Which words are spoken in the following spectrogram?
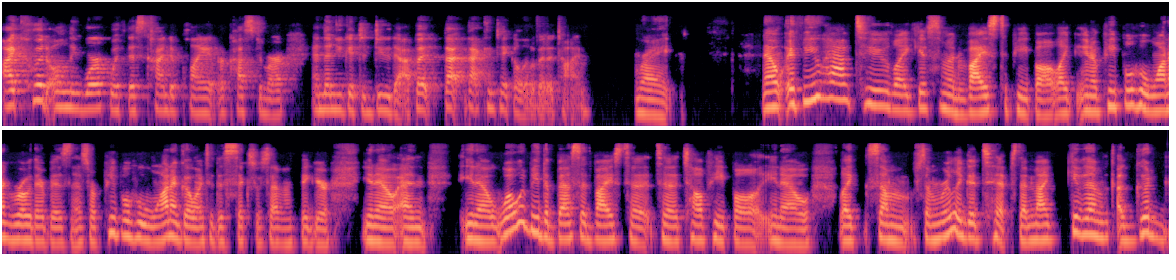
I could only work with this kind of client or customer, and then you get to do that. But that that can take a little bit of time. Right. Now, if you have to like give some advice to people, like, you know, people who want to grow their business or people who want to go into the six or seven figure, you know, and, you know, what would be the best advice to to tell people, you know, like some some really good tips that might give them a good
